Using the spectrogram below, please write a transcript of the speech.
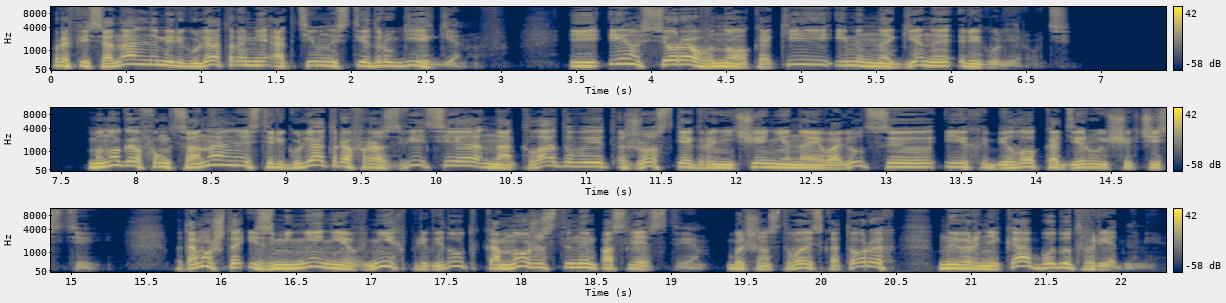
профессиональными регуляторами активности других генов и им все равно, какие именно гены регулировать. Многофункциональность регуляторов развития накладывает жесткие ограничения на эволюцию их белок-кодирующих частей, потому что изменения в них приведут ко множественным последствиям, большинство из которых наверняка будут вредными.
